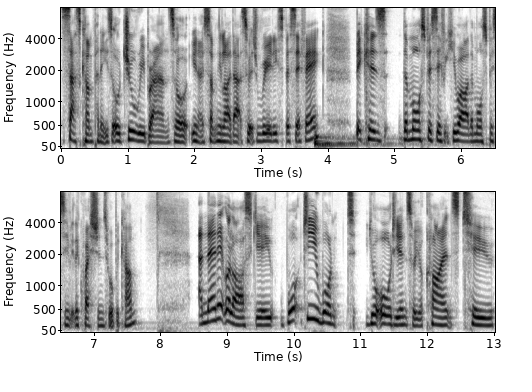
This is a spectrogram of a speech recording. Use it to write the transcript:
SaaS companies or jewelry brands or, you know, something like that. So it's really specific because the more specific you are, the more specific the questions will become. And then it will ask you, what do you want your audience or your clients to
